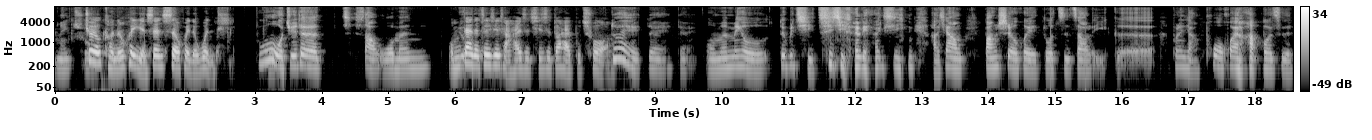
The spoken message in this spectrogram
没错，就有可能会衍生社会的问题。不过我觉得至少我们我们带的这些小孩子其实都还不错，对对对。我们没有对不起自己的良心，好像帮社会多制造了一个不能讲破坏吧，或是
